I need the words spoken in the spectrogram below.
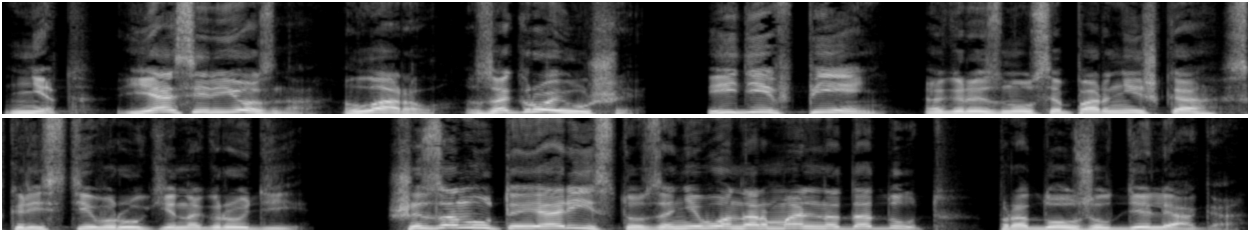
«Нет, я серьезно. Ларл, закрой уши. Иди в пень. — огрызнулся парнишка, скрестив руки на груди. «Шизанутые Аристо за него нормально дадут», — продолжил Деляга.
